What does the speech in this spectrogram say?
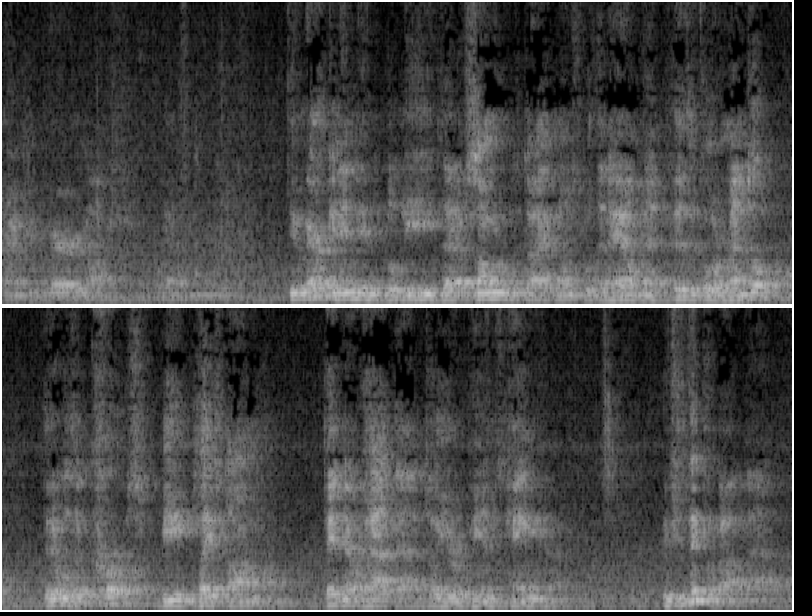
Thank you very much. Yes. The American Indians believed that if someone was diagnosed with an ailment, physical or mental, that it was a curse being placed on them. They'd never had that until Europeans came here. If you think about that,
